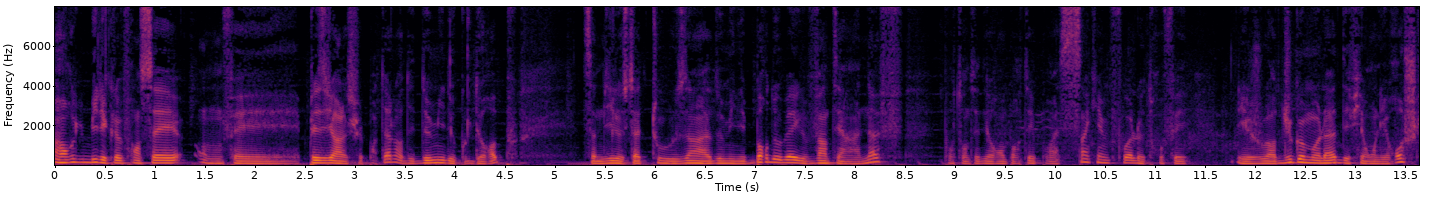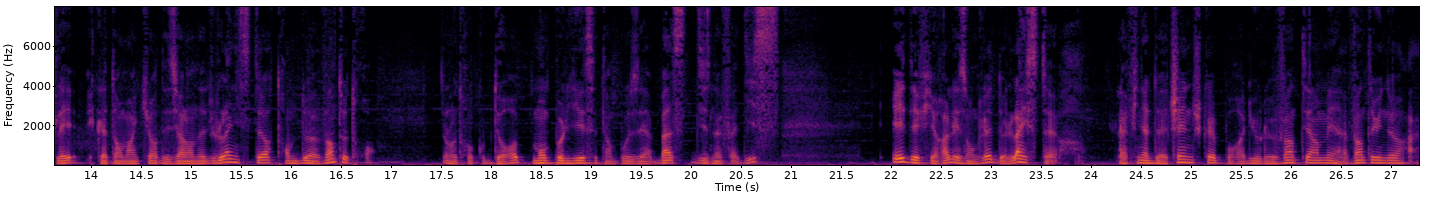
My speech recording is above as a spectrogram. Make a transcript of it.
En rugby, les clubs français ont fait plaisir à la supporter lors des demi de Coupe d'Europe. Samedi, le stade toulousain a dominé Bordeaux-Bègles 21 à 9 pour tenter de remporter pour la cinquième fois le trophée. Les joueurs du Gomola défieront les Rochelais, éclatant vainqueur des Irlandais du Leinster 32 à 23. Dans l'autre Coupe d'Europe, Montpellier s'est imposé à Basse 19 à 10 et défiera les Anglais de Leicester. La finale de la Change Cup aura lieu le 21 mai à 21h à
